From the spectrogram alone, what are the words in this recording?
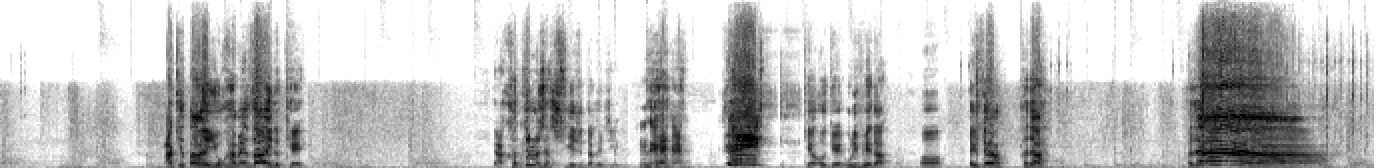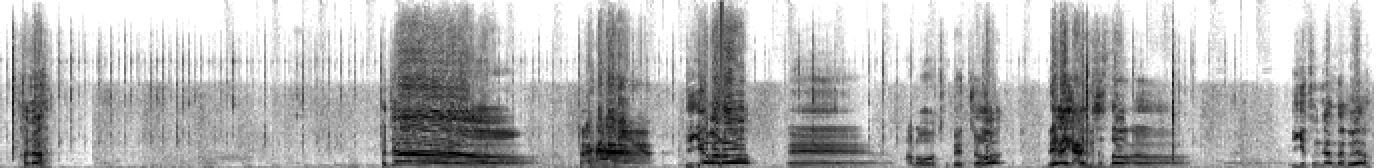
막혔다 욕하면서 이렇게 야 컨트롤 잘 죽여준다 그지? 오케이 오케이 우리 페이다. 어 엑소 형 가자. 가자! 가자! 가자! 이게 바로 예 바로 첫 배죠? 내가 이거 알고 있었어. 어. 이게 통제한다고요?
